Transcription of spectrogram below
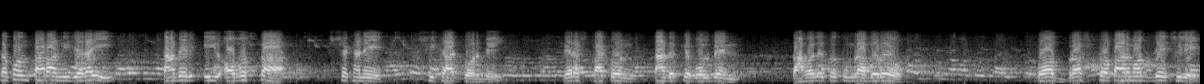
তখন তারা নিজেরাই তাদের এই অবস্থা সেখানে স্বীকার করবে। ফেরস থাকুন তাদেরকে বলবেন, তাহলে তো তোমরা বড় পদভ্রষ্টতার মধ্যে ছিলে।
